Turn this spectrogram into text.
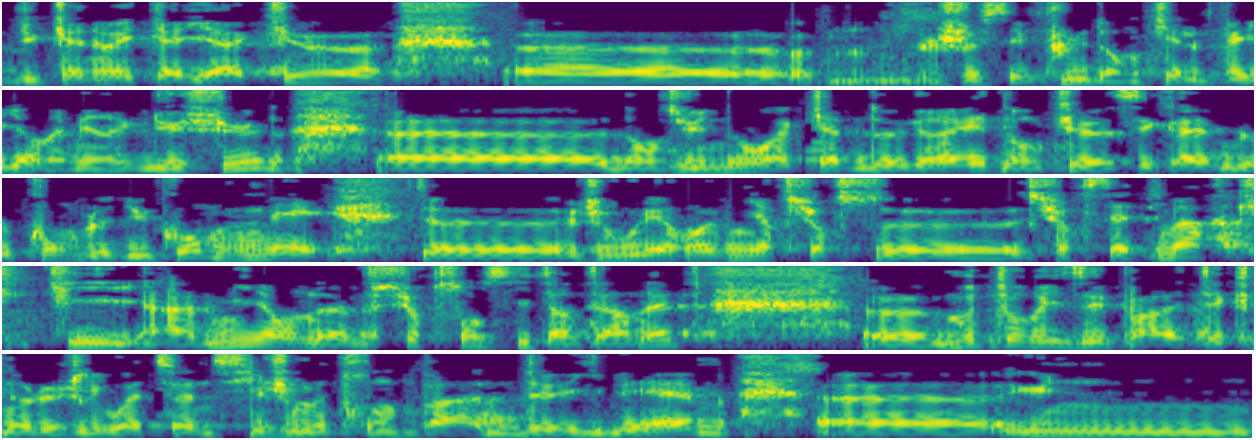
du canoë kayak. je sais plus dans quel pays en Amérique du Sud, dans une eau à 4 degrés, donc euh, c'est quand même le comble du comble. Mais euh, je voulais revenir sur ce sur cette marque qui a mis en œuvre sur son site internet, euh, motorisé par la technologie Watson, si je me trompe pas, de IBM, une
